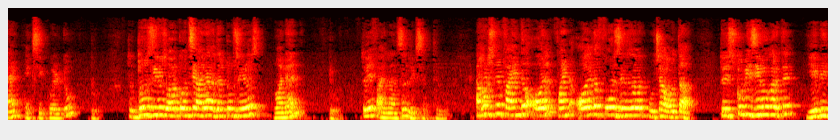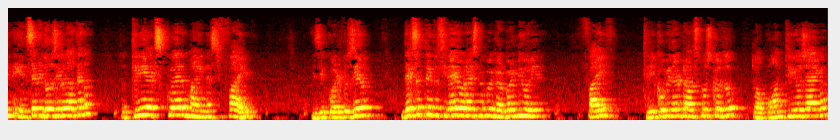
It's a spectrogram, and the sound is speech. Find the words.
and x equal to two तो दो जीरोस और कौन से आ रहे हैं? Other two zeros one and तो ये फाइनल आंसर लिख सकते हो। अगर उसने find the all find all the four zero अगर पूछा होता तो इसको भी ज़ीरो करते। ये भी इनसे भी दो ज़ीरो आते हैं ना। तो three x square minus five is equal to zero देख सकते हैं तो सीधा ही हो रहा है, इसमें कोई गड़बड़ नहीं हो रही है। फाइव थ्री को भी इधर ट्रांसपोज कर दो तो अपॉन थ्री हो जाएगा।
